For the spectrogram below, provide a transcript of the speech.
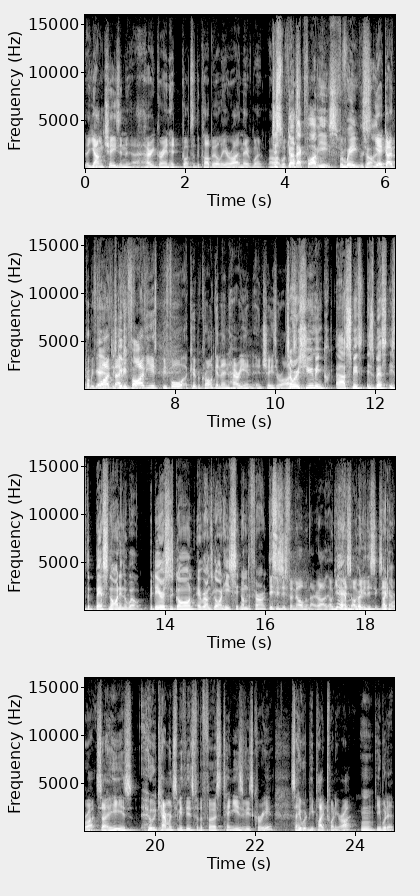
a young Cheese and uh, Harry Grant had got to the club earlier, right? And they went. "All right, Just we've go lost- back five years from where he retired. Yeah, go probably Yeah, five. just back, give him five. years before Cooper Cronk, and then Harry and, and Cheese arrived. So we're assuming uh, Smith is best is the best nine in the world. Buderus is gone. Everyone's gone. He's sitting on the throne. this is just for Melbourne, though. Right? I'll give Yeah, you this. I'll but- give you this example, okay. right? So he is who Cameron Smith is for the first ten years of his career. So he would he played twenty, right? Mm. He would have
